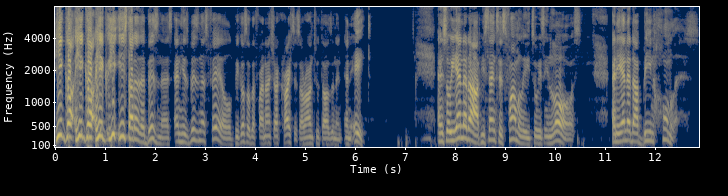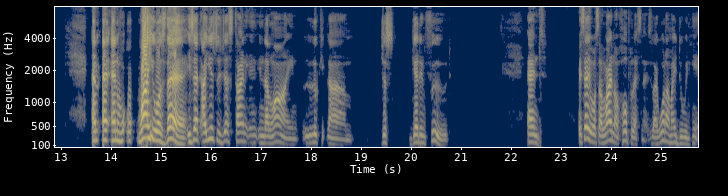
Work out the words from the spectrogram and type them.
he got he got he he started a business and his business failed because of the financial crisis around 2008. And so he ended up he sent his family to his in-laws and he ended up being homeless. And, and, and while he was there, he said, I used to just stand in, in the line, looking, um, just getting food. And he said it was a line of hopelessness. Like, what am I doing here?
